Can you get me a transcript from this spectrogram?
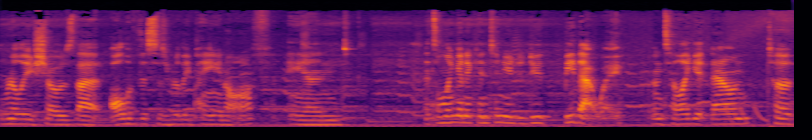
really shows that all of this is really paying off and it's only going to continue to do be that way until I get down to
